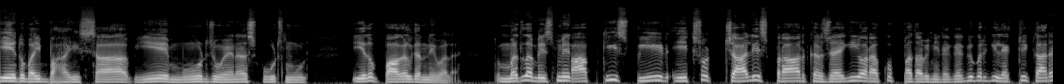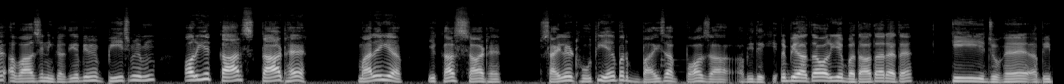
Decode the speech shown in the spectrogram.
ये तो भाई भाई साहब, ये मोड जो है ना स्पोर्ट्स मोड ये तो पागल करने वाला है। तो मतलब इसमें आपकी स्पीड 140 पार कर जाएगी और आपको पता भी नहीं लगेगा, क्योंकि इलेक्ट्रिक कार है, आवाज़ ही नहीं करती। अभी मैं बीच में हूँ और ये कार स्टार्ट है। मानेंगे आप, ये कार स्टार्ट है। साइलेंट होती है, पर भाई साहब, बहुत ज़्यादा, अभी देखिए। भी आता है और ये बताता रहता है कि जो है, अभी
